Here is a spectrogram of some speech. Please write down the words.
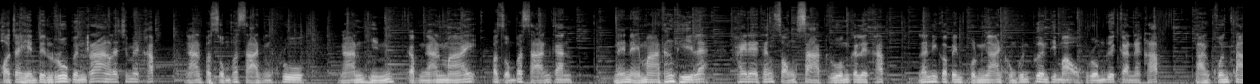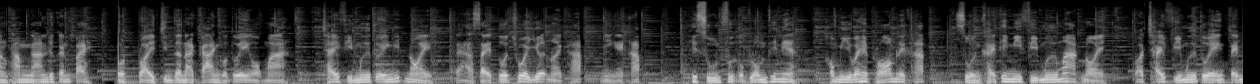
พอจะเห็นเป็นรูปเป็นร่างแล้วใช่ไหมครับ งานผสมผสานของครู งานหินกับงานไม้ผสมผสานกัน ไหนๆมาทั้งทีและให้ได้ทั้งสองศาสตร์รวมกันเลยครับ และนี่ก็เป็นผลงานของเพื่อนๆที่มาอบรมด้วยกันนะครับ ต่างคนต่างทำงานด้วยกันไปปลดปล่อยจินตนาการของตัวเองออกมา ใช้ฝีมือตัวเองนิดหน่อย แต่อาศัยตัวช่วยเยอะหน่อยครับนี่ไงครับ ที่ศูนย์ฝึกอบรมที่เนี่ยเขามีไว้ให้พร้อมเลยครับ ส่วนใครที่มีฝีมือมากหน่อย ก็ใช้ฝีมือตัวเองเต็ม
